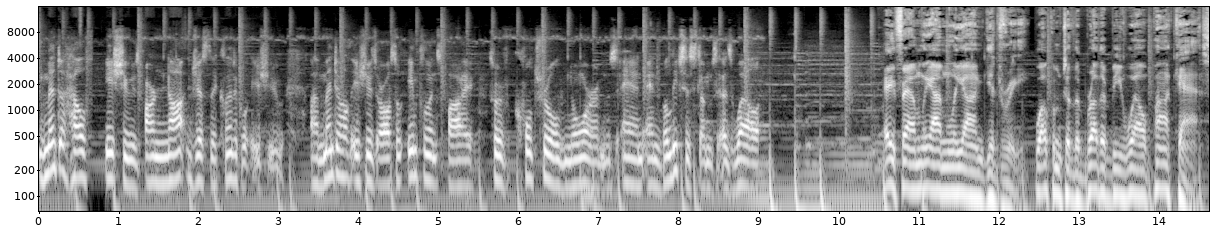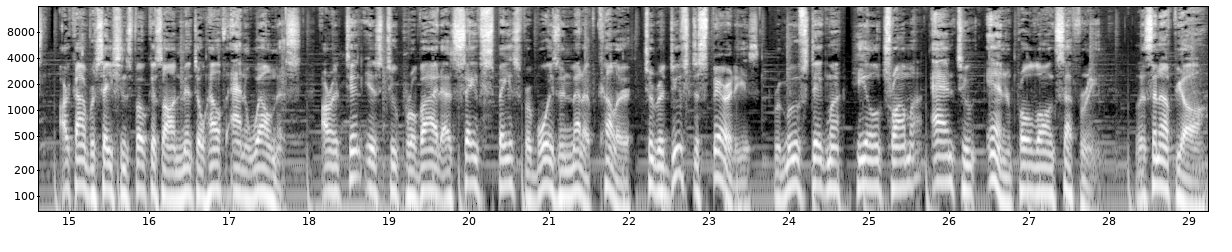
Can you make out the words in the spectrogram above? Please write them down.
mental health issues are not just a clinical issue. Uh, mental health issues are also influenced by sort of cultural norms and, and belief systems as well. Hey, family, I'm Leon Guidry. Welcome to the Brother Be Well podcast. Our conversations focus on mental health and wellness. Our intent is to provide a safe space for boys and men of color to reduce disparities, remove stigma, heal trauma, and to end prolonged suffering. Listen up, y'all.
